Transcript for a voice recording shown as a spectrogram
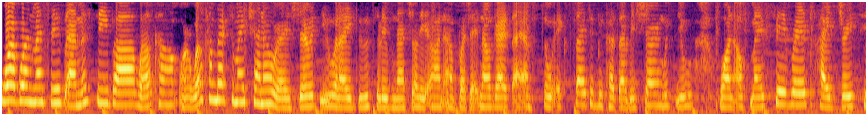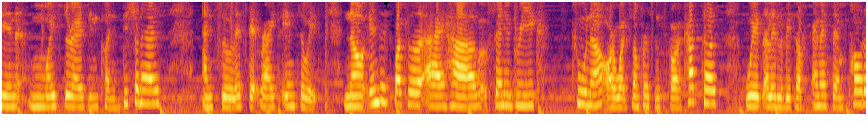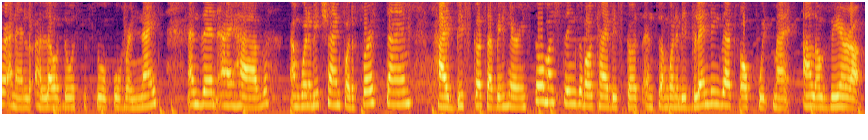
Wagwan Massive, I'm Siba. Welcome or welcome back to my channel where I share with you what I do to live naturally on a budget. Now guys, I am so excited because I'll be sharing with you one of my favorite hydrating moisturizing conditioners and so let's get right into it. Now in this bottle I have fenugreek tuna or what some persons call cactus with a little bit of MSM powder and I allowed those to soak overnight. And then I have I'm going to be trying for the first time hibiscus. I've been hearing so much things about hibiscus and so I'm going to be blending that up with my aloe vera.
